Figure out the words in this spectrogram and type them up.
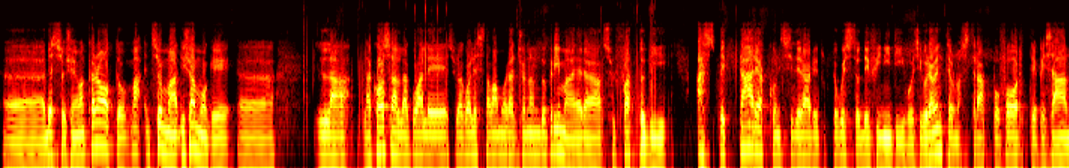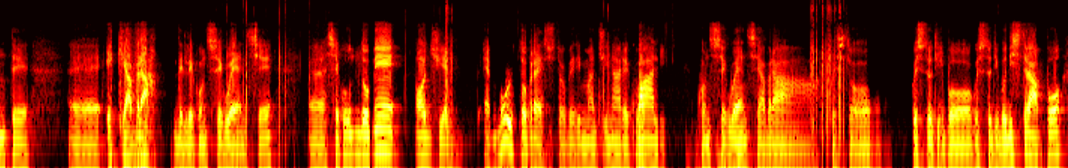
uh, adesso ce ne mancano otto, ma insomma diciamo che... Uh, la, la cosa quale, sulla quale stavamo ragionando prima era sul fatto di aspettare a considerare tutto questo definitivo. Sicuramente è uno strappo forte, pesante eh, e che avrà delle conseguenze. Eh, secondo me oggi è, è, molto presto per immaginare quali conseguenze avrà questo, questo, tipo, questo tipo, di strappo,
